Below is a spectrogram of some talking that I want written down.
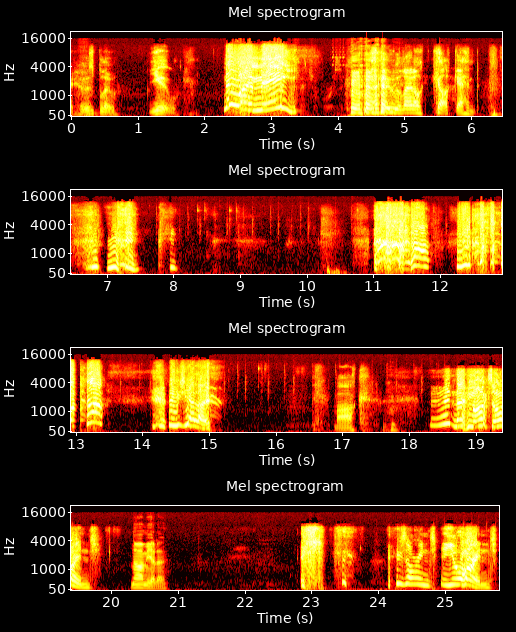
Wait, who's blue? You, No, I'm me. you little cockend. Who's yellow? Mark. No, Mark's orange. No, I'm yellow. Who's orange? Are you orange?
